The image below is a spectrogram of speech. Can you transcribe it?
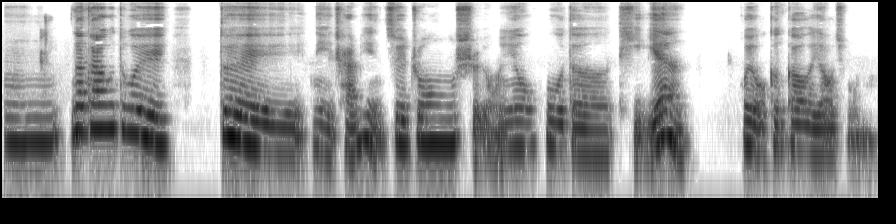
嗯，那他会。对你产品最终使用用户的体验会有更高的要求吗？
